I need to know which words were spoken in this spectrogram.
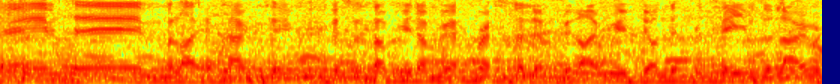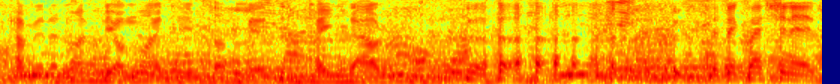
Dream team. We're like a tag team. If this was WWF wrestling, it would be like we'd be on different teams, and Larry would come in and like be on my team suddenly and just take down. the big question is,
